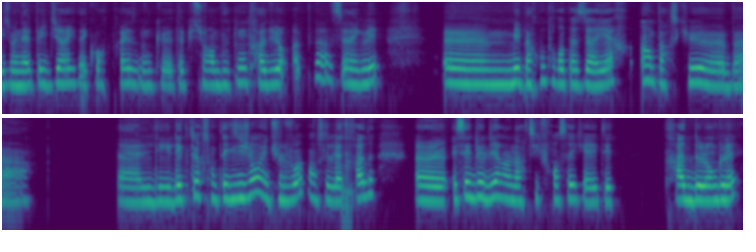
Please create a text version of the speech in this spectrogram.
ils ont une API directe avec WordPress, donc tu appuies sur un bouton, traduire, hop là, c'est réglé. Mais par contre, on repasse derrière. Un, parce que bah, bah, les lecteurs sont exigeants et tu le vois quand c'est de la Mm. trad. Essaye de lire un article français qui a été trad de l'anglais.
